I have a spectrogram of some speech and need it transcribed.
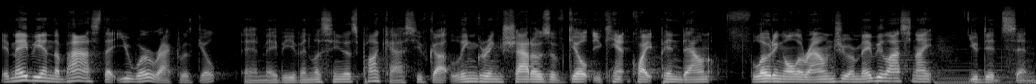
It may be in the past that you were racked with guilt and maybe even listening to this podcast, you've got lingering shadows of guilt you can't quite pin down floating all around you. Or maybe last night you did sin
